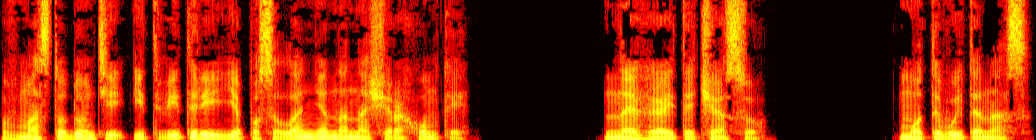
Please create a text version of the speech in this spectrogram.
в Мастодонті і Твіттері є посилання на наші рахунки. Не гайте часу. Мотивуйте нас.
